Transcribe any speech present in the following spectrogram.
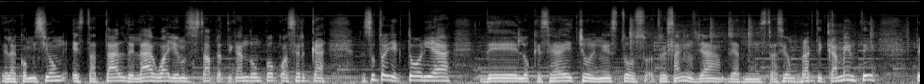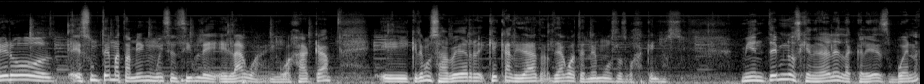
de la Comisión Estatal del Agua. Yo nos está platicando un poco acerca de su trayectoria, de lo que se ha hecho en estos tres años ya de administración prácticamente. Pero es un tema también muy sensible el agua en Oaxaca. Y queremos saber qué calidad de agua tenemos los oaxaqueños. Bien, en términos generales la calidad es buena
